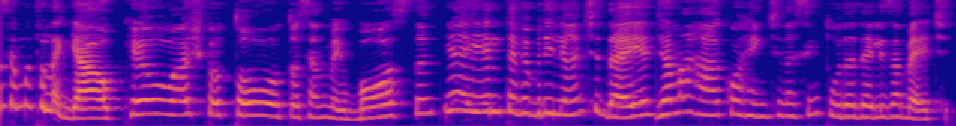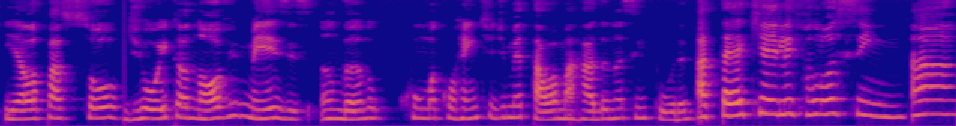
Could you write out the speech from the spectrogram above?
você é muito legal, porque eu acho que eu tô, tô sendo meio bosta. E aí ele teve a brilhante ideia de amarrar a corrente na cintura da Elizabeth. E ela passou de oito a nove meses andando com uma corrente de metal amarrada na cintura. Até que ele falou assim: Ah,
